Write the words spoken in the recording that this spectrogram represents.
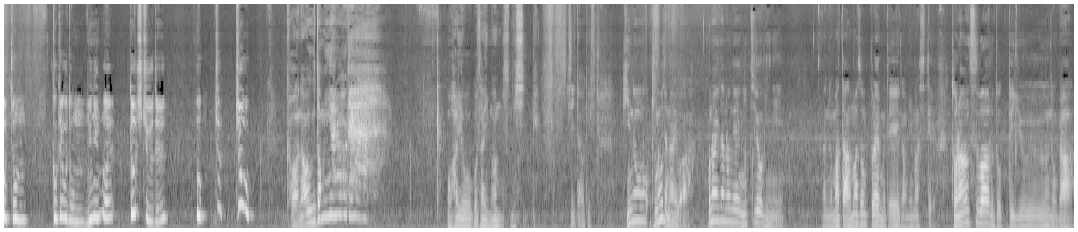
おっちゃんかけうどん2人前出し中で。あちょちょ。このうどん野郎が。おはようございます西。シータオです。昨日昨日じゃないわ。この間のね日曜日にあのまたアマゾンプライムで映画を見まして「トランスワールド」っていうのが、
